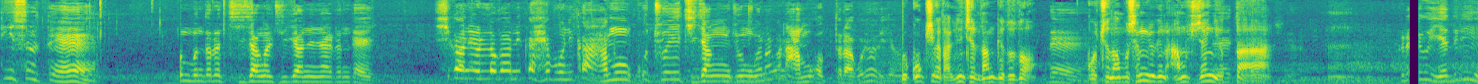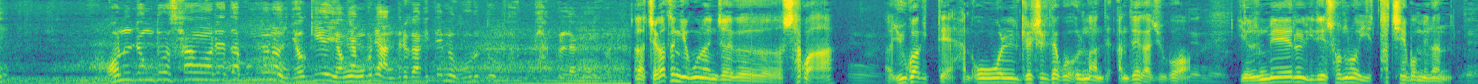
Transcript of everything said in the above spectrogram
띄었을 때 어떤 분들은 지장을 주지 않느냐 그런데 시간이 흘러가니까 해보니까 아무 고추에 지장 준 거는 건 아무가 없더라고요. 이제. 그 꼭지가 달린 채로 남겨둬도 네. 고추나무 생육에는 아무 지장이 네, 없다. 그리고 얘들이 어느 정도 상을 하다 보면은 여기에 영양분이 안 들어가기 때문에 우로 또 바- 바꾸려면 이거를. 어, 저 같은 경우는 이제 그 사과 육아기 때 한 5월 결실되고 얼마 안 돼, 안 돼가지고 네네. 열매를 이래 손으로 이 타치해 보면은 네.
